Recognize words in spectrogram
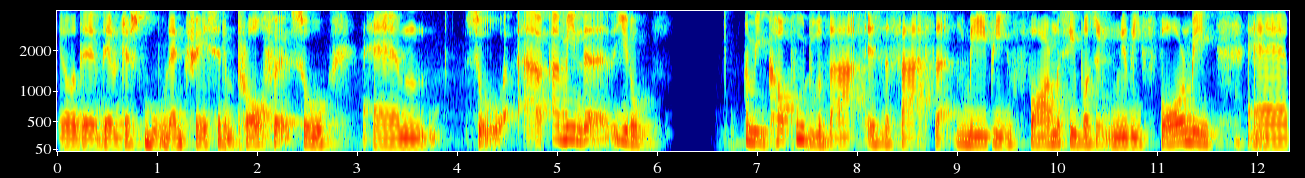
you know, they're, they're just more interested in profit. So, um, so I, I mean, the, you know, I mean, coupled with that is the fact that maybe pharmacy wasn't really for me. Um,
